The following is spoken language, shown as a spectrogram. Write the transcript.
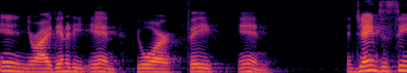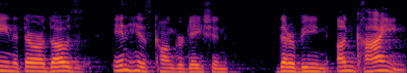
in, your identity in, your faith in? And James is seeing that there are those in his congregation that are being unkind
